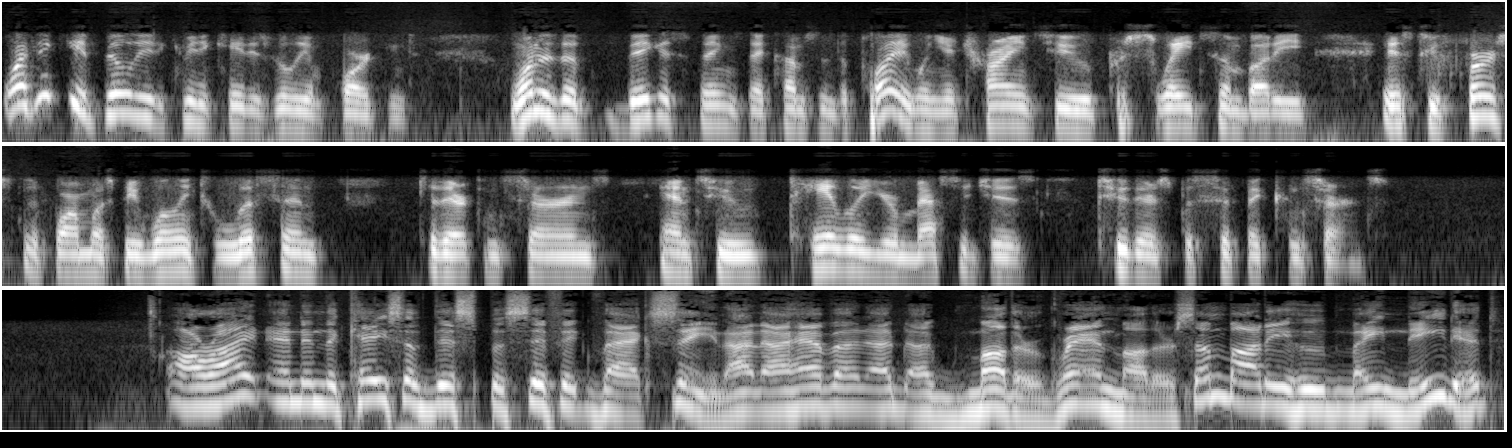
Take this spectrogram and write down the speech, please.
Well, I think the ability to communicate is really important. One of the biggest things that comes into play when you're trying to persuade somebody is to first and foremost be willing to listen to their concerns and to tailor your messages to their specific concerns. All right. And in the case of this specific vaccine, I, I have a, a, mother, grandmother, somebody who may need it.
